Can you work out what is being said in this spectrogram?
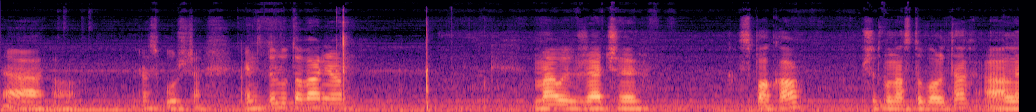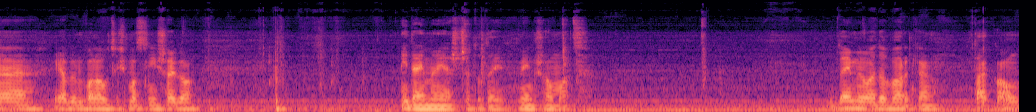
Tak, o, rozpuszcza. Więc do lutowania małych rzeczy spoko przy 12 V, ale ja bym wolał coś mocniejszego. I dajmy jeszcze tutaj większą moc. Dajmy ładowarkę taką.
